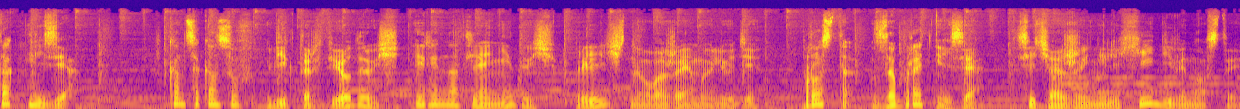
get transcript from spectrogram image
так нельзя. В конце концов, Виктор Федорович и Ренат Леонидович – приличные уважаемые люди. Просто забрать нельзя. Сейчас же не лихие 90-е.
